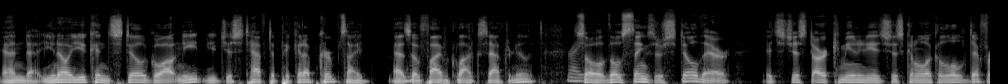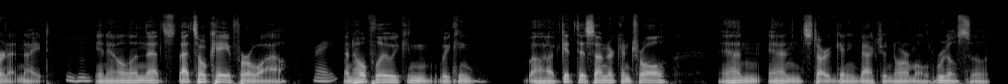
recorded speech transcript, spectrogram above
and uh, you know, you can still go out and eat. You just have to pick it up curbside as of five o'clock this afternoon. Right. So those things are still there. It's just our community is just going to look a little different at night, you know, and that's that's okay for a while Right. and hopefully we can we can uh, get this under control and and start getting back to normal real soon.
